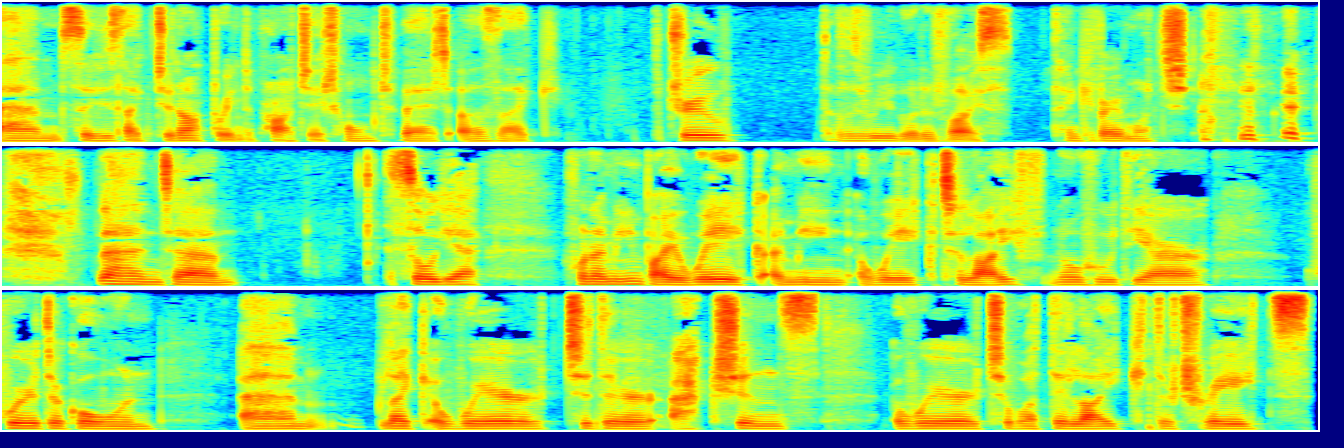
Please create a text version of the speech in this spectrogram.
Um, so he's like, do not bring the project home to bed. I was like, Drew, that was really good advice. Thank you very much. and um, so, yeah, when I mean by awake, I mean awake to life, know who they are, where they're going, um, like aware to their actions, aware to what they like, their traits,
